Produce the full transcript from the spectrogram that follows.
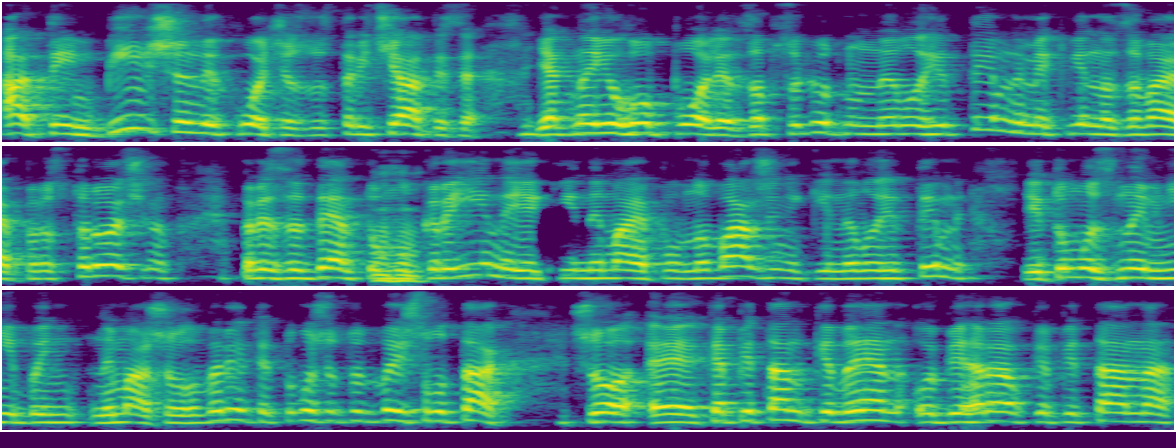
а тим більше не хоче зустрічатися, як на його погляд, з абсолютно нелегітимним, як він називає простроченим президентом Мгм. України, який не має повноважень, який нелегітимний, і тому з ним ніби нема що говорити. Тому що тут вийшло так, що е, капітан КВН обіграв капітана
